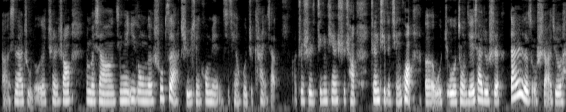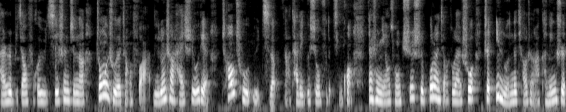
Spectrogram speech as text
呃现在主流的券商。那么像今天异动的数字啊，持续性后面几天会去看一下的啊。这是今天市场整体的情况。呃，我我总结一下，就是单日的走势啊，就还是比较符合预期，甚至呢中位数的涨幅啊，理论上还是有点超出预期的啊，它的一个修复的情况。但是你要从趋势波段角度来说，这一轮的调整啊，肯定是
